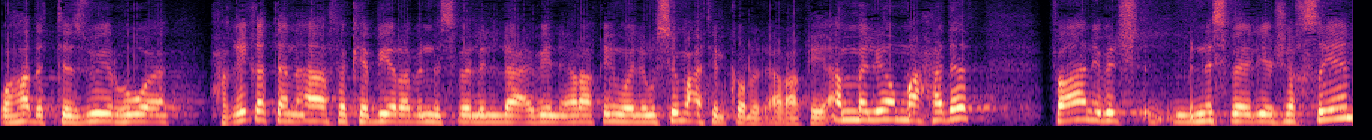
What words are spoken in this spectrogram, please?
وهذا التزوير هو حقيقة آفة كبيرة بالنسبة للاعبين العراقيين ولسمعه الكرة العراقية، أما اليوم ما حدث فأنا بالنسبة لي شخصيا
